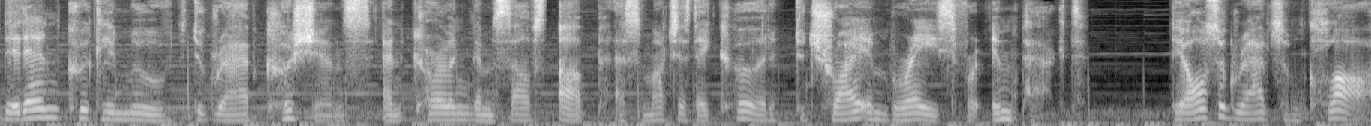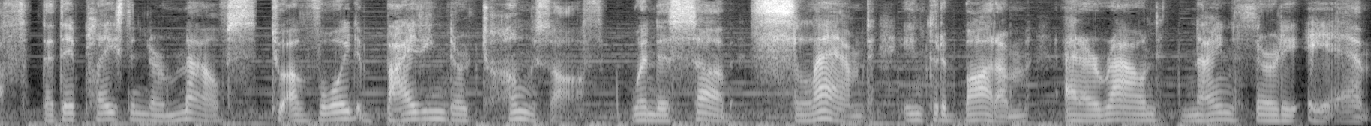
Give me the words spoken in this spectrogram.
They then quickly moved to grab cushions and curling themselves up as much as they could to try and brace for impact. They also grabbed some cloth that they placed in their mouths to avoid biting their tongues off when the sub slammed into the bottom at around 9:30 a.m.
